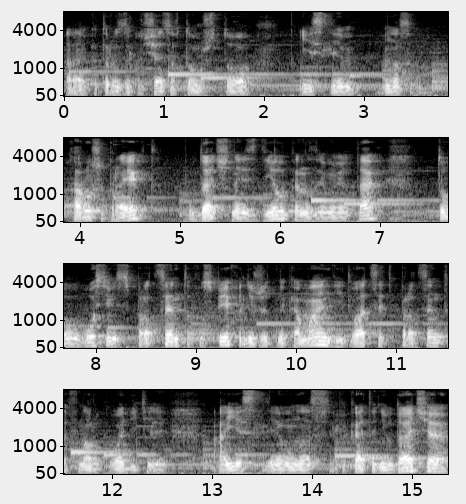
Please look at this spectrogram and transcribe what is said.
э, которое заключается в том, что если у нас хороший проект, удачная сделка, назовем ее так, то 80% успеха лежит на команде и 20% на руководителе. А если у нас какая-то неудача,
